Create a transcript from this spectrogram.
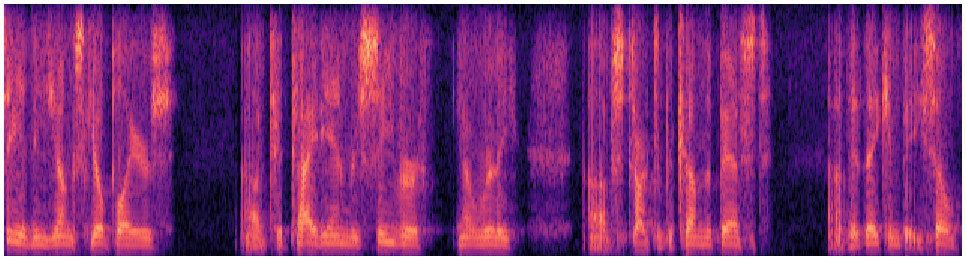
seeing these young skill players uh, to tight end receiver, you know, really uh, start to become the best uh, that they can be. So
